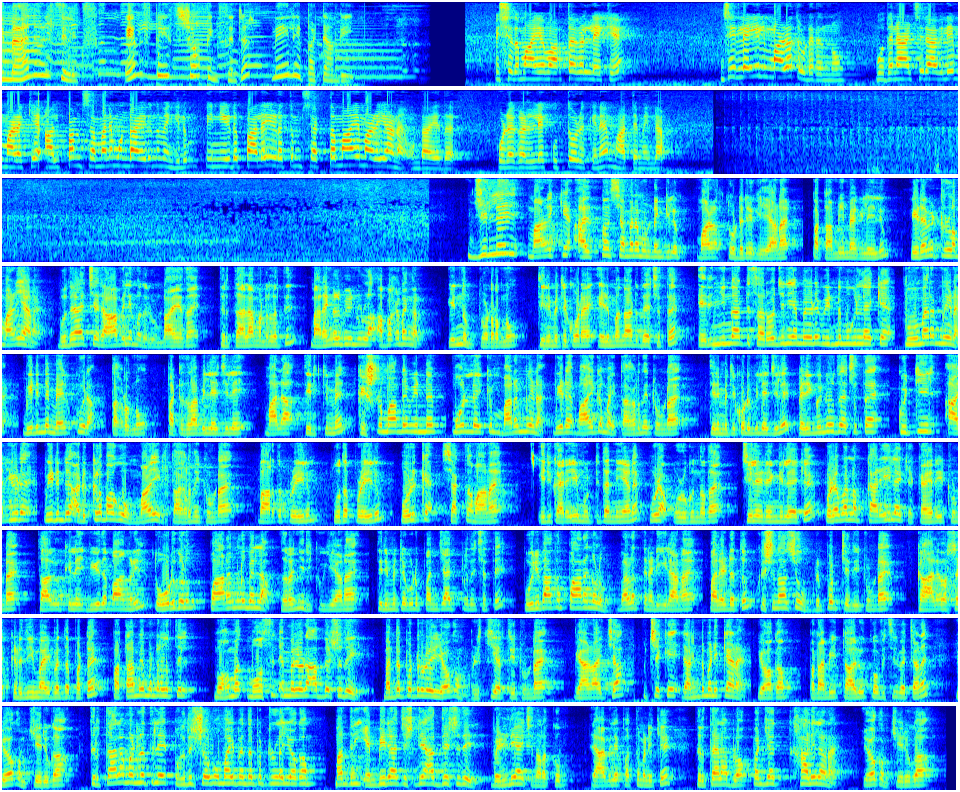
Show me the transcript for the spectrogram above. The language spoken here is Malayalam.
Emmanuel silks M space shopping centre Mele Pattambi. വിശദമായ വാർത്തകളിലേക്ക്. ജില്ലയിൽ മഴ തുടരുന്നു. ബുധനാഴ്ച രാവിലെ മഴയ്ക്ക് അല്പം ശമനമുണ്ടായിരുന്നുവെങ്കിലും പിന്നീട് പലയിടത്തും ശക്തമായ മഴയാണ് ഉണ്ടായത്. പുഴകളിലെ കുത്തൊഴുക്കിന് മാറ്റമില്ല. ജില്ലയിൽ മഴയ്ക്ക് അല്പം ശമനമുണ്ടെങ്കിലും മഴ തുടരുകയാണ്. പട്ടാമ്പി മേഖലയിലും ഇടവിട്ടുള്ള മഴയാണ് ബുധനാഴ്ച രാവിലെ മുതൽ ഉണ്ടായത്. തൃത്താല മണ്ഡലത്തിൽ മരങ്ങൾ വീണുള്ള അപകടങ്ങൾ ഇന്നും തുടർന്നു. തിരുമറ്റക്കോട് എഴുമങ്ങാട് ദേശത്ത് എരിഞ്ഞിങ്ങാട്ട് സരോജിനി അമ്മയുടെ വീടിന് മുകളിലേക്ക് പൂമരം വീണ് വീടിന്റെ മേൽക്കൂര തകർന്നു. പട്ടത്തറ വില്ലേജിലെ മല തിരുത്തുമേൽ കൃഷ്ണകുമാറിന്റെ വീടിന്റെ മുകളിലേക്കും മരം വീണ് വീട് ഭാഗികമായി തകർന്നിട്ടുണ്ട്. തിരുമറ്റക്കോട് വില്ലേജിലെ പെരിങ്ങന്നൂർ ദേശത്തെ കുറ്റിയിൽ അലിയുടെ വീടിന്റെ അടുക്കള ഭാഗവും മഴയിൽ തകർന്നിട്ടുണ്ട്. ഭാരതപ്പുഴയിലും തൂതപ്പുഴയിലും ഒഴുക്ക് ശക്തമാണ്. ഇരു കരയും മുട്ടി തന്നെയാണ് പുഴ ഒഴുകുന്നത്. ചിലയിടങ്ങളിലേക്ക് പുഴവെള്ളം കരയിലേക്ക് കയറിയിട്ടുണ്ട്. താലൂക്കിലെ വിവിധ ഭാഗങ്ങളിൽ തോടുകളും പാടങ്ങളുമെല്ലാം നിറഞ്ഞിരിക്കുകയാണ്. തിരുമറ്റക്കൂട് പഞ്ചായത്ത് പ്രദേശത്തെ ഭൂരിഭാഗം പാടങ്ങളും വെള്ളത്തിനടിയിലാണ്. പലയിടത്തും കൃഷിനാശവും റിപ്പോർട്ട് ചെയ്തിട്ടുണ്ട്. കാലവർഷക്കെടുതിയുമായി ബന്ധപ്പെട്ട് പട്ടാമ്പി മണ്ഡലത്തിൽ മുഹമ്മദ് മോസിൻ എം എൽ എയുടെ അധ്യക്ഷതയിൽ ബന്ധപ്പെട്ടവരുടെ യോഗം വിളിച്ചു ചേർത്തിട്ടുണ്ട് വ്യാഴാഴ്ച ഉച്ചയ്ക്ക് രണ്ടു മണിക്കാണ് യോഗം. പട്ടാമ്പി താലൂക്ക് ഓഫീസിൽ വെച്ചാണ് യോഗം ചേരുക. തൃത്താല മണ്ഡലത്തിലെ പ്രകൃതിക്ഷോഭവുമായി ബന്ധപ്പെട്ടുള്ള യോഗം മന്ത്രി എം പി രാജേഷിന്റെ അധ്യക്ഷതയിൽ വെള്ളിയാഴ്ച നടക്കും. രാവിലെ പത്ത് മണിക്ക് തൃത്താല ബ്ലോക്ക് പഞ്ചായത്ത് ഹാളിലാണ് യോഗം ചേരുക.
